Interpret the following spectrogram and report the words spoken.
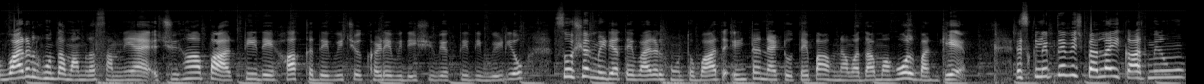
ਵਾਇਰਲ ਹੋਣ ਦਾ ਮਾਮਲਾ ਸਾਹਮਣੇ ਆਇਆ ਹੈ। ਜੀ ਹਾਂ, ਭਾਰਤੀ ਦੇ ਹੱਕ ਦੇ ਵਿੱਚ ਖੜੇ ਵਿਦੇਸ਼ੀ ਵਿਅਕਤੀ ਦੀ ਵੀਡੀਓ ਸੋਸ਼ਲ ਮੀਡੀਆ ਤੇ ਵਾਇਰਲ ਹੋਣ ਤੋਂ ਬਾਅਦ ਇੰਟਰਨੈਟ ਉੱਤੇ ਭਾਵਨਾਵਾਂ ਦਾ ਮਾਹੌਲ ਬਣ ਗਿਆ ਹੈ। ਇਸ ਕਲਿੱਪ ਦੇ ਵਿੱਚ ਪਹਿਲਾਂ ਇੱਕ ਆਦਮੀ ਨੂੰ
